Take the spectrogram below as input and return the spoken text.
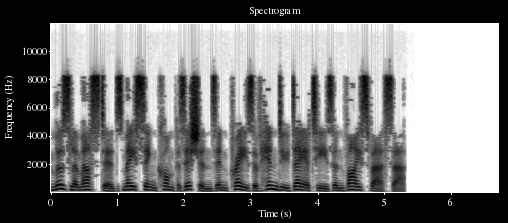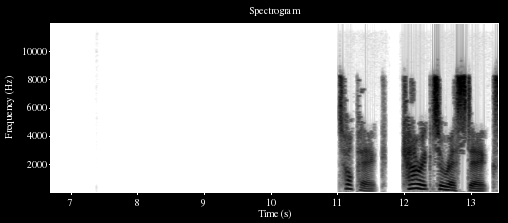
Muslim ustads may sing compositions in praise of Hindu deities and vice versa. Topic: Characteristics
